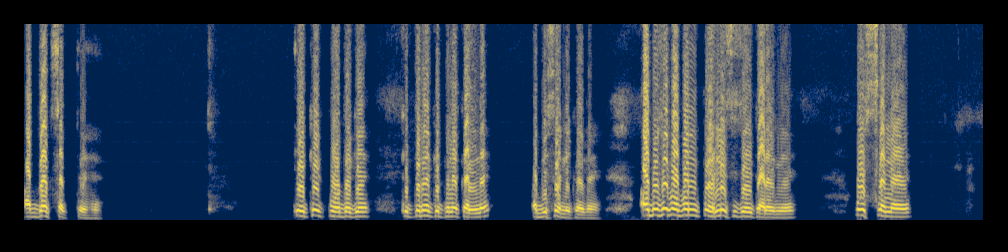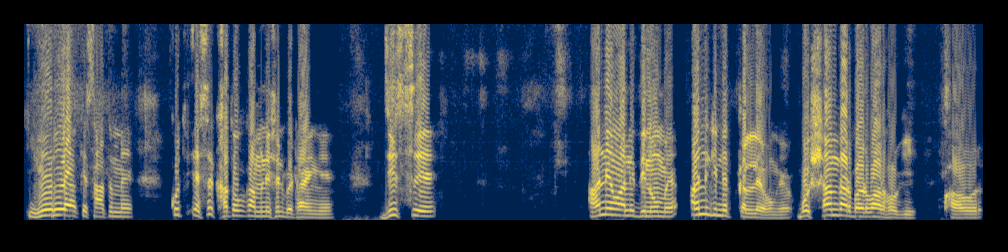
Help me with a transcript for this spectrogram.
आप देख सकते हैं। एक एक पौधे के कितने कितने कल्ले अभी से निकल रहे हैं। अब जब अपन पहली सिंचाई करेंगे, उस समय यूरिया के साथ में कुछ ऐसे खातों का कॉम्बिनेशन बैठाएँगे, जिससे आने वाले दिनों में अनगिनत कल्ले होंगे। वो शानदार बढ़वार होगी और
